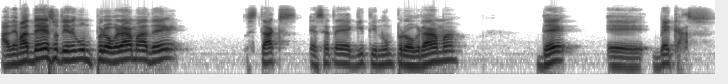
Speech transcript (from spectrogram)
Además de eso, tienen un programa de Stacks STX, tiene un programa de eh, becas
